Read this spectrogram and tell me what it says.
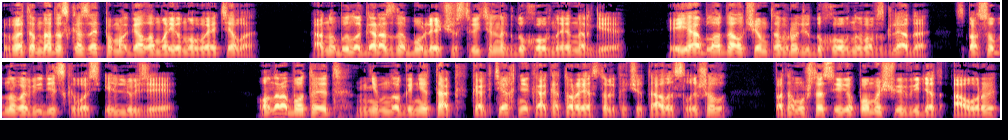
В этом, надо сказать, помогало мое новое тело. Оно было гораздо более чувствительно к духовной энергии, и я обладал чем-то вроде духовного взгляда, способного видеть сквозь иллюзии. Он работает немного не так, как техника, о которой я столько читал и слышал, потому что с ее помощью видят ауры,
